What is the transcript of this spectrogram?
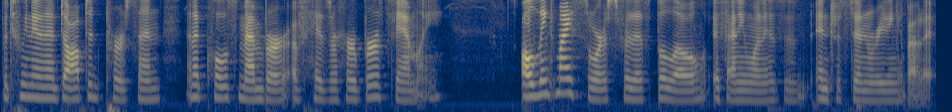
between an adopted person and a close member of his or her birth family. I'll link my source for this below if anyone is interested in reading about it.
